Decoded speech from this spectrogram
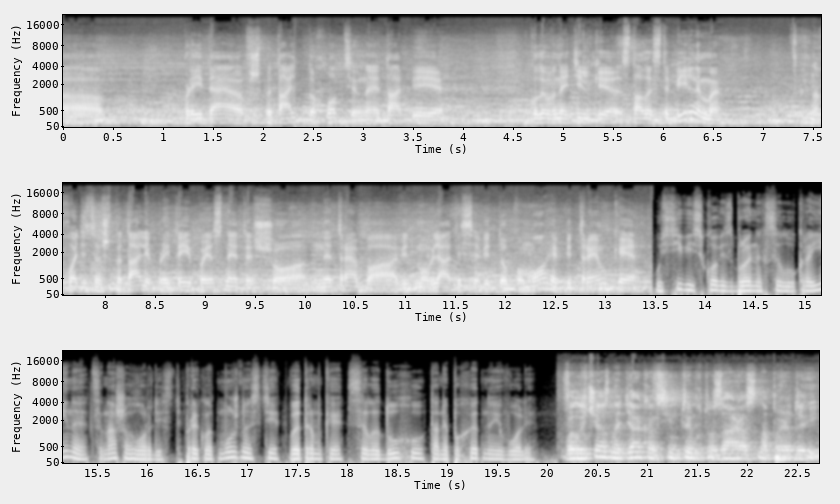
е, прийде в шпиталь до хлопців на етапі, коли вони тільки стали стабільними знаходяться в шпиталі, прийти і пояснити, що не треба відмовлятися від допомоги, підтримки. Усі військові збройних сил України це наша гордість, приклад мужності, витримки, сили духу та непохитної волі. Величезна дяка всім тим, хто зараз на передовій.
